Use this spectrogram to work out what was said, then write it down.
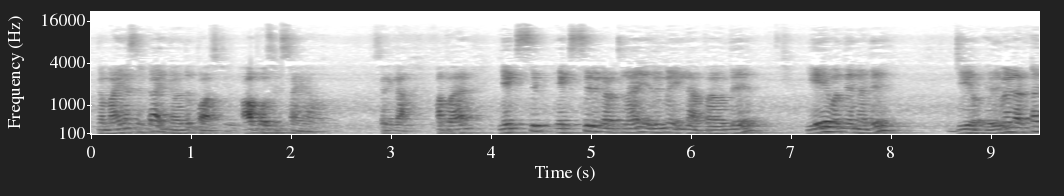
இங்க மைனஸ் இருக்கா? இங்க வந்து பாசிட்டிவ் ஆப்போசிட் சைனா வரும். சரிங்களா? அப்ப எக்ஸ் எக்ஸ் இருக்கிற இடத்துல எதுவுமே இல்ல. அப்ப வந்து ஏ வந்து என்னது? ஜீரோ எதுவுமே இல்லாட்டா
